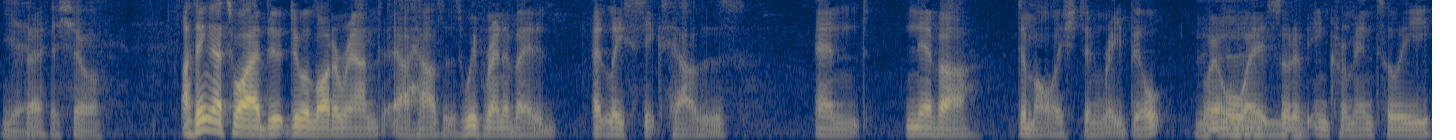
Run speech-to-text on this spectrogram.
Yeah, So- for sure. I think that's why I do, do a lot around our houses. We've renovated at least six houses and never demolished and rebuilt. We're always sort of mm. incrementally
